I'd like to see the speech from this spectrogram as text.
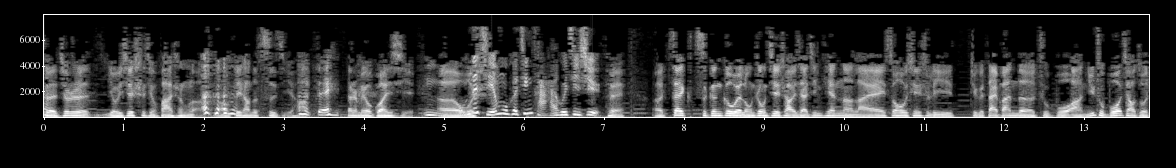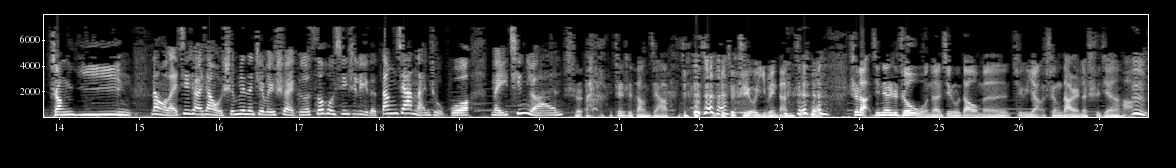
对，就是有一些事情发生了，然后非常的刺激哈。对，但是没有关系。嗯，呃，我们的节目和精彩还会继续。对。呃，再次跟各位隆重介绍一下，今天呢来 SOHO 新势力这个代班的主播啊，女主播叫做张一。嗯，那我来介绍一下我身边的这位帅哥，SOHO 新势力的当家男主播梅清源。是，真是当家，就只有一位男主播。是的，今天是周五呢，进入到我们这个养生达人的时间哈。嗯，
